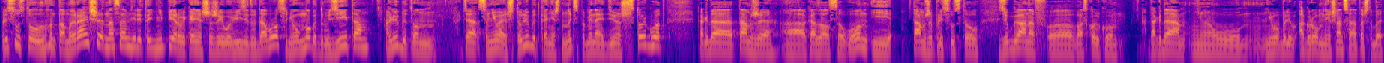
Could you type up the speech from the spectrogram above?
Присутствовал он там и раньше. На самом деле, это не первый, конечно же, его визит в Давос. У него много друзей там. Любит он Хотя сомневаюсь, что любит, конечно, но вспоминает 96 год, когда там же а, оказался он, и там же присутствовал Зюганов, э, поскольку Тогда э, у него были огромные шансы на то, чтобы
